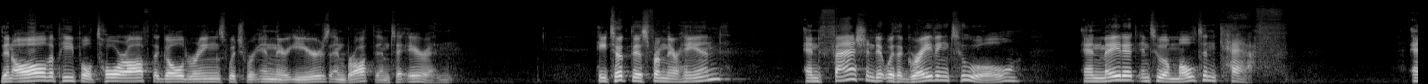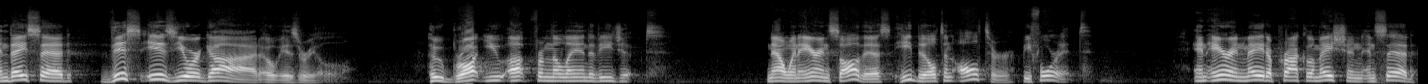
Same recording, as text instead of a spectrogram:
Then all the people tore off the gold rings which were in their ears and brought them to Aaron. He took this from their hand and fashioned it with a graving tool and made it into a molten calf. And they said, This is your God, O Israel, who brought you up from the land of Egypt. Now, when Aaron saw this, he built an altar before it. And Aaron made a proclamation and said,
